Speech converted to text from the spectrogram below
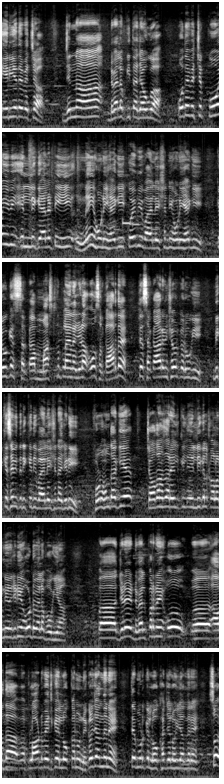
ਏਰੀਆ ਦੇ ਵਿੱਚ ਜਿੰਨਾ ਡਿਵੈਲਪ ਕੀਤਾ ਜਾਊਗਾ ਉਹਦੇ ਵਿੱਚ ਕੋਈ ਵੀ ਇਲੀਗੈਲਿਟੀ ਨਹੀਂ ਹੋਣੀ ਹੈਗੀ, ਕੋਈ ਵੀ ਵਾਇਲੇਸ਼ਨ ਨਹੀਂ ਹੋਣੀ ਹੈਗੀ, ਕਿਉਂਕਿ ਸਰਕਾਰ ਮਾਸਟਰ ਪਲਾਨ ਹੈ ਜਿਹੜਾ, ਉਹ ਸਰਕਾਰ ਦਾ ਹੈ ਤੇ ਸਰਕਾਰ ਇਨਸ਼ੋਰ ਕਰੂਗੀ ਵੀ ਕਿਸੇ ਵੀ ਤਰੀਕੇ ਦੀ ਵਾਇਲੇਸ਼ਨ ਹੈ ਜਿਹੜੀ। ਹੁਣ ਹੁੰਦਾ ਕੀ ਹੈ 14000 ਇਲੀਗਲ ਕਾਲੋਨੀਆਂ ਜਿਹੜੀਆਂ, ਉਹ ਡਿਵੈਲਪ ਹੋ ਗਈਆਂ। ਜਿਹੜੇ ਡਿਵੈਲਪਰ ਨੇ, ਉਹ ਆਪਦਾ ਪਲਾਟ ਵੇਚ ਕੇ ਲੋਕਾਂ ਨੂੰ ਨਿਕਲ ਜਾਂਦੇ ਨੇ ਤੇ ਮੁੜ ਕੇ ਲੋਕ ਖੱਜਲ ਹੋਈ ਜਾਂਦੇ ਨੇ। ਸੋ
